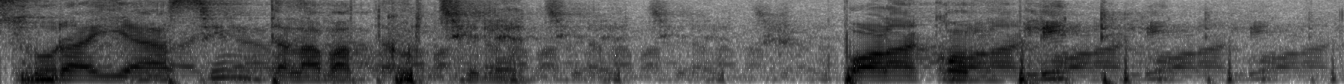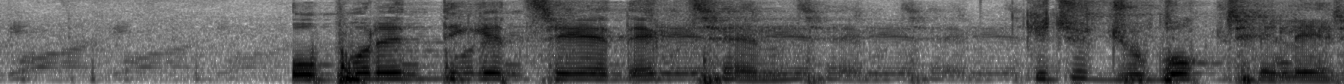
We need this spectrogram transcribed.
সুরা ইয়াসিন তালাবাত করছিলেন। পড়া কমপ্লিট। উপরের দিকে চেয়ে দেখছেন কিছু যুবক ছেলের।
